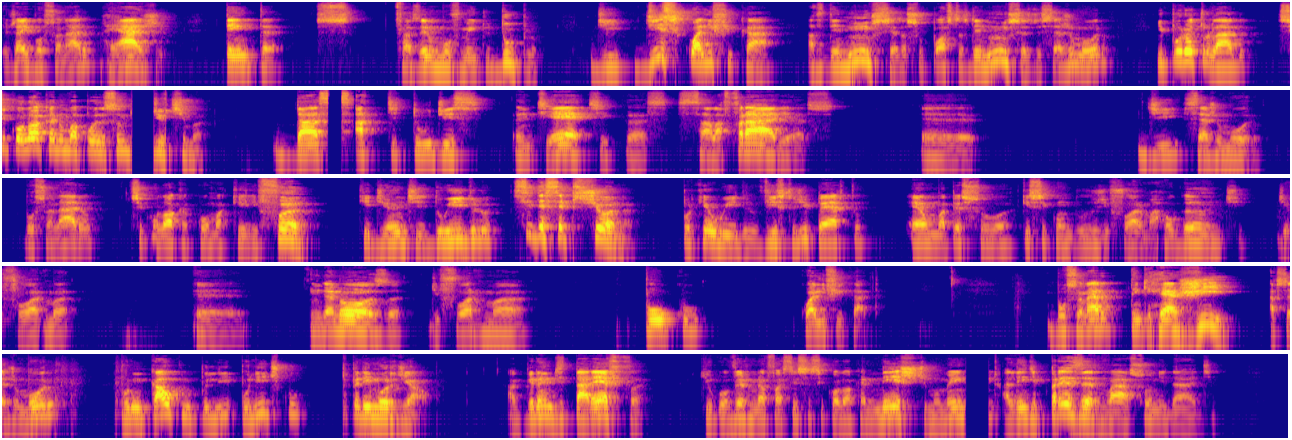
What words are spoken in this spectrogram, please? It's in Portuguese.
Jair Bolsonaro reage, tenta fazer um movimento duplo de desqualificar as denúncias, as supostas denúncias de Sérgio Moro, e por outro lado, se coloca numa posição de vítima das atitudes antiéticas, salafrárias é, de Sérgio Moro. Bolsonaro se coloca como aquele fã que, diante do ídolo, se decepciona, porque o ídolo, visto de perto, é uma pessoa que se conduz de forma arrogante, de forma é, enganosa, de forma pouco qualificada. Bolsonaro tem que reagir a Sérgio Moro por um cálculo político primordial a grande tarefa que o governo neofascista se coloca neste momento, além de preservar a sua unidade,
